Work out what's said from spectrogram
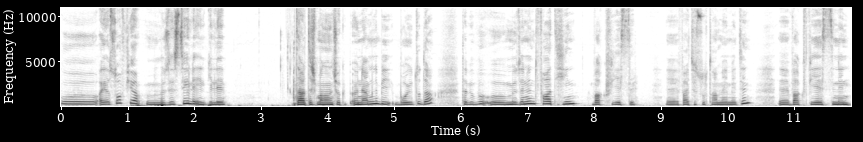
e, Ayasofya Müzesi ile ilgili tartışmanın çok önemli bir boyutu da tabii bu e, müzenin Fatih'in vakfiyesi. E, Fatih Sultan Mehmet'in e, vakfiyesinin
